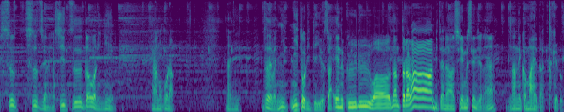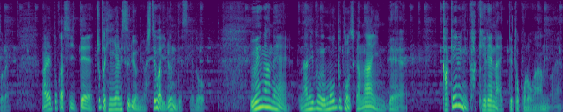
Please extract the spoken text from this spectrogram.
スーツじゃないシーツ代わりにあのほら何？例えばニニトリでいうさ「N クールはなんたらら」みたいな CM してんじゃない？何年か前だったけどそれ。あれとか敷いてちょっとひんやりするようにはしてはいるんですけど上がね何分羽毛布団しかないんでかけるにかけれないってところがあんのね。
